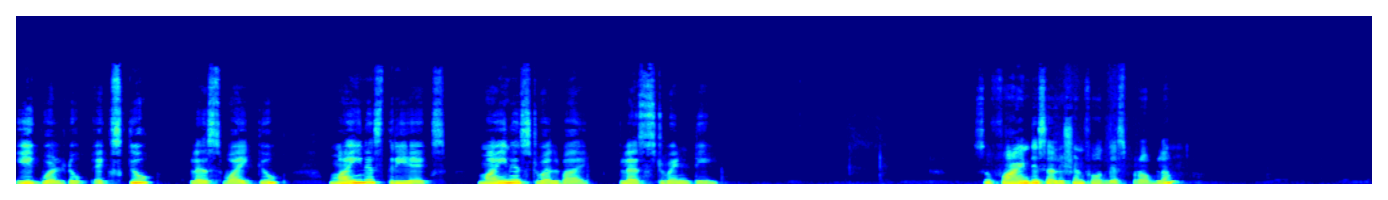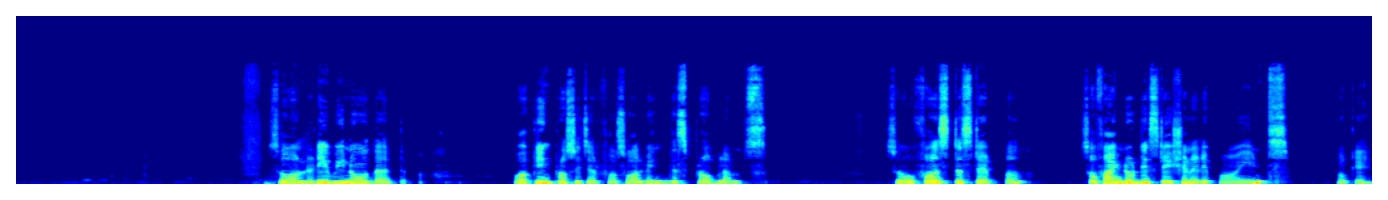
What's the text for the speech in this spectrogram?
equal to x cube plus y cube minus 3x minus 12y plus 20. So find the solution for this problem. So already we know that working procedure for solving these problems. So first step, uh, so find out the stationary points, okay,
